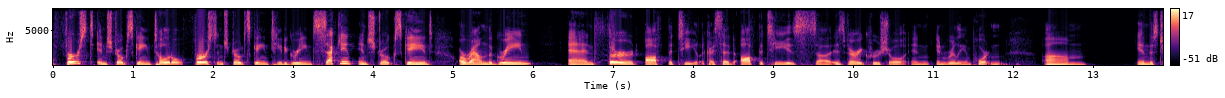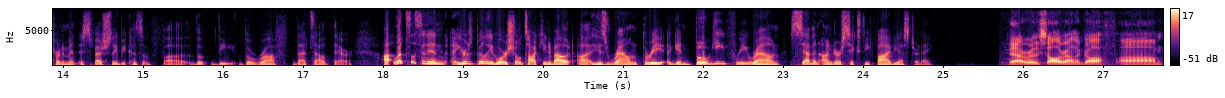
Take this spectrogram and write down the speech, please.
first in strokes gained total, first in strokes gained tee to green, second in strokes gained around the green, and third off the tee. Like I said, off the tee is uh, is very crucial and, and really important um, in this tournament, especially because of uh, the the the rough that's out there. Uh, let's listen in. Here's Billy Horschel talking about uh, his round three again, bogey free round, seven under sixty five yesterday. Yeah, I really solid round of golf. Um,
